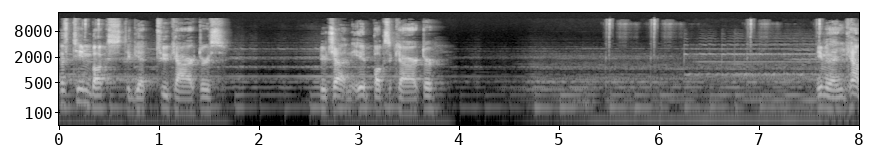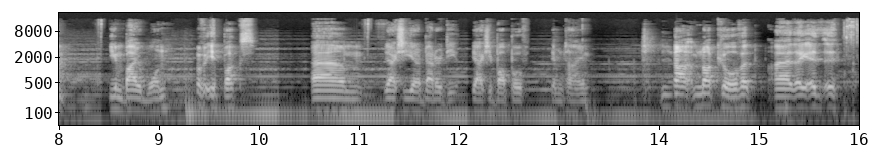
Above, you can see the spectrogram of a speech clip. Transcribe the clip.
15 bucks to get two characters. You're chatting 8 bucks a character. Even then, you can't. You can buy one of eight bucks. Um, you actually get a better deal. You actually bought both at the same time. Not, I'm not cool with it. Uh, it, it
